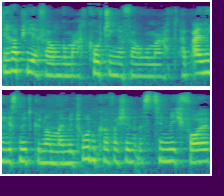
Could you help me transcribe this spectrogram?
Therapieerfahrung gemacht, Coaching-Erfahrung gemacht, habe einiges mitgenommen. Mein Methodenköfferchen ist ziemlich voll.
